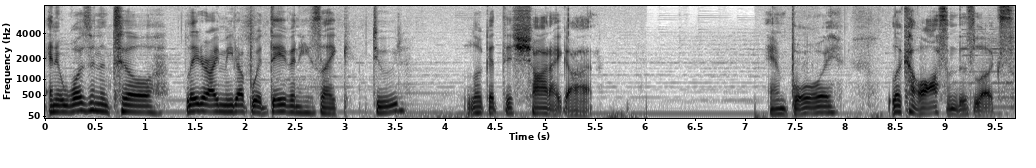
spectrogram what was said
And it wasn't until later I meet up with Dave and he's like, "Dude, look at this shot I got." And boy, look how awesome this looks.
